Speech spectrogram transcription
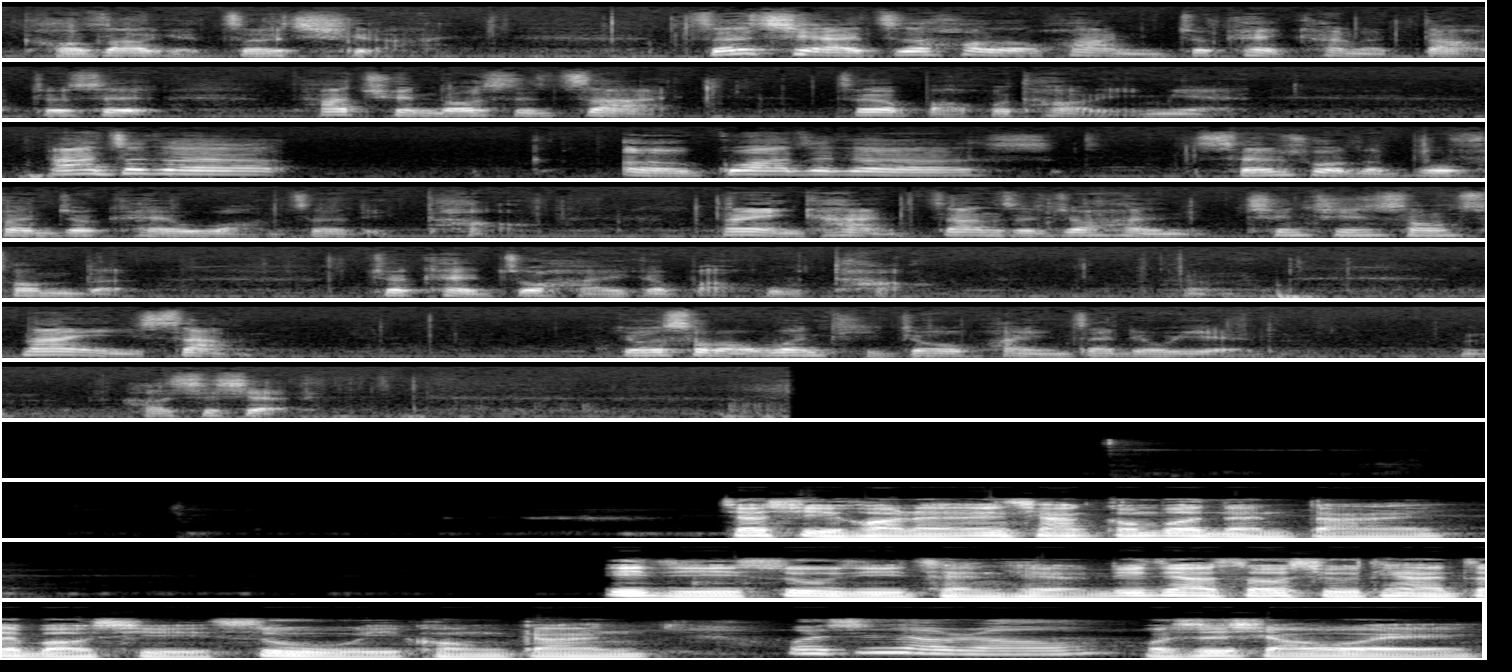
口罩给折起来。折起来之后的话，你就可以看得到，就是它全都是在这个保护套里面。那这个耳挂这个绳索的部分就可以往这里套。那你看这样子就很轻轻松松的就可以做好一个保护套。嗯，那以上有什么问题就欢迎在留言。好，谢谢。这是华人音响广播电台，一二数二千赫。你正所收听的节目是数维空间。我是柔柔，我是小伟。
